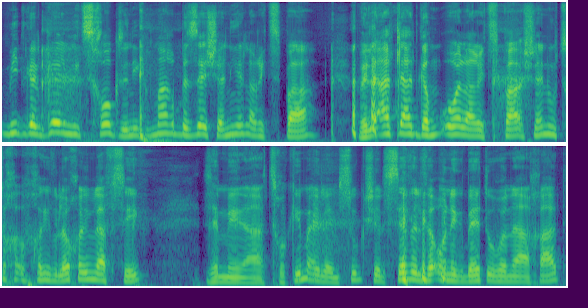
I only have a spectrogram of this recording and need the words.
מתגלגל מצחוק, זה נגמר בזה שאני על הרצפה, ולאט לאט גם הוא על הרצפה, שנינו צוחקים ולא יכולים להפסיק. זה מהצחוקים האלה הם סוג של סבל ועונג בעת ובעונה אחת.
